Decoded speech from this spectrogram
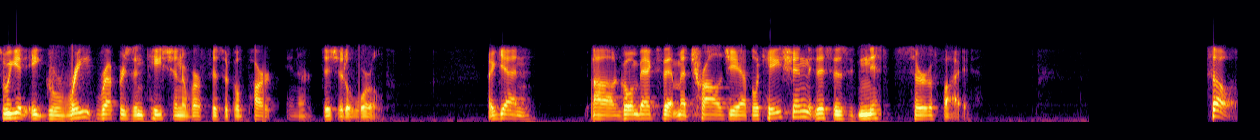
So we get a great representation of our physical part in our digital world. Again, uh, going back to that metrology application, this is NIST certified. So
